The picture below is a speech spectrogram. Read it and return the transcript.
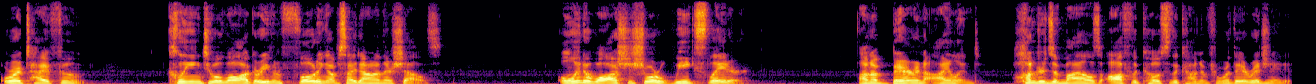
or a typhoon, clinging to a log or even floating upside down on their shells, only to wash ashore weeks later on a barren island hundreds of miles off the coast of the continent from where they originated.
